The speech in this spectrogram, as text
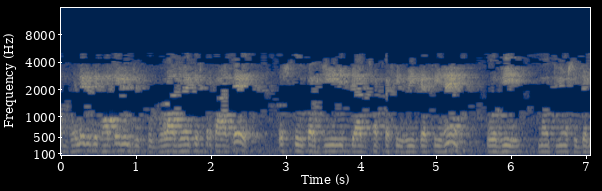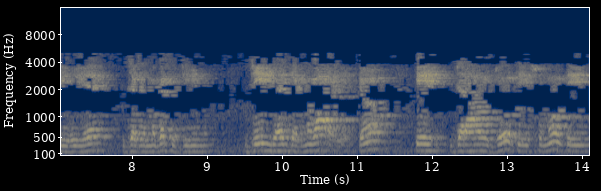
अब घोड़े के दिखाते हुए जिसको घोड़ा जो है किस प्रकार से, उसके ऊपर जीन इत्यादि सब कसी हुई कहती है, वो भी मोतियों से जड़ी हुई है। जगमगत जीन जीन जो है जगमगा क्यों? कि जराव ज्योति, सुमोती,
